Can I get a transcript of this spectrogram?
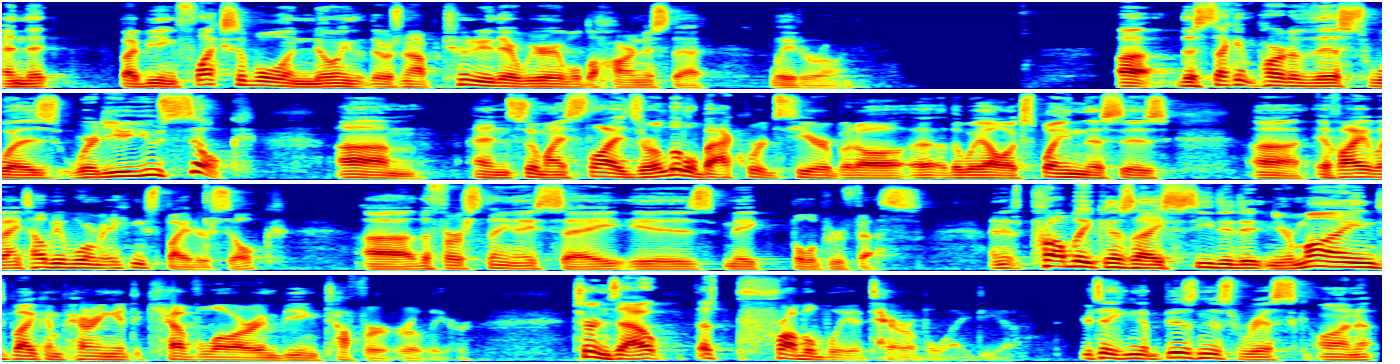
And that by being flexible and knowing that there was an opportunity there, we were able to harness that later on. Uh, the second part of this was where do you use silk? Um, and so my slides are a little backwards here, but uh, the way I'll explain this is uh, if I, when I tell people we're making spider silk, uh, the first thing they say is make bulletproof vests. And it's probably because I seeded it in your mind by comparing it to Kevlar and being tougher earlier. Turns out that's probably a terrible idea. You're taking a business risk on a,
